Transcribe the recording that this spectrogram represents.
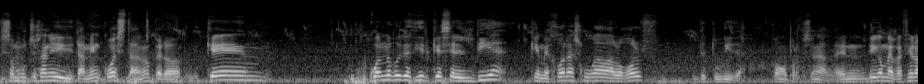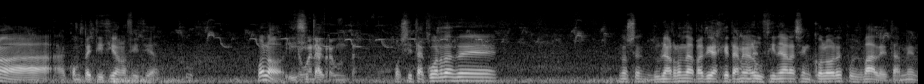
son muchos años y también cuesta, ¿no? Pero ¿qué, ¿cuál me puedes decir que es el día que mejor has jugado al golf de tu vida como profesional? En, digo, me refiero a, a competición oficial. Uf, bueno, y si buena te, pregunta. O si te acuerdas de, no sé, de una ronda de partidas que también alucinaras en colores, pues vale, también.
